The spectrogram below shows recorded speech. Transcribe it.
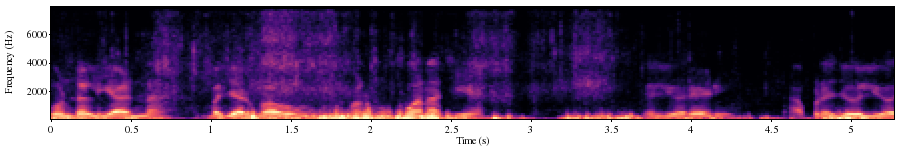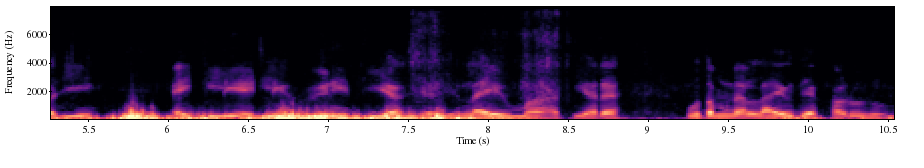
ગોંડલ યાર્ડના બજાર ભાવ પણ મૂકવાના છીએ. તો લ્યો રેડી આપણે જોઈ લ્યો હજી એટલી એટલી વીણી થયા છે. લાઈવમાં અત્યારે હું તમને લાઈવ દેખાડું છું.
